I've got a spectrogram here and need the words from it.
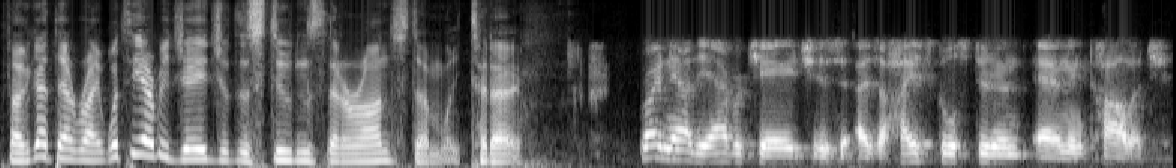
If I've got that right, what's the average age of the students that are on STEM lead today? Right now, the average age is as a high school student and in college.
